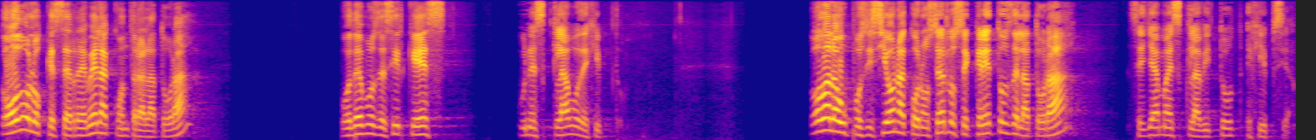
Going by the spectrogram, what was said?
todo lo que se revela contra la Torah, podemos decir que es un esclavo de Egipto. Toda la oposición a conocer los secretos de la Torá se llama esclavitud egipcia.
